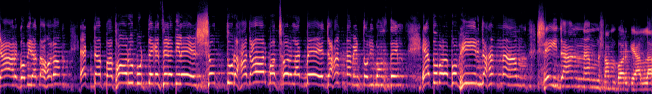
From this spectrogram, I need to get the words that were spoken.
যার গভীরতা হলো একটা পাথর উপর থেকে ছেড়ে দিলে সত্তর হাজার বছর লাগবে জাহান্নামের তলি পৌঁছতে এত বড় গভীর জাহান্নাম, সেই জাহান্নাম সম্পর্কে আল্লাহ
